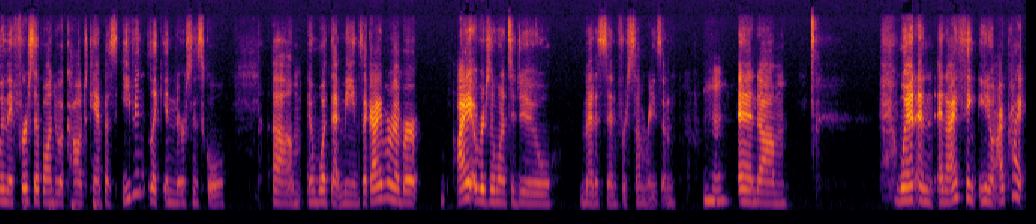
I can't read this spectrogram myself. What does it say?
when they first step onto a college campus, even like in nursing school, um, and what that means. Like I remember, I originally wanted to do medicine for some reason, hmm and um went and and i think you know i probably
